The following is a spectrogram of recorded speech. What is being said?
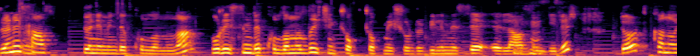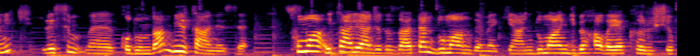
Rönesans evet. döneminde kullanılan, bu resimde kullanıldığı için çok çok meşhurdur, bilinmesi e, lazım Hı-hı. gelir. Dört kanonik resim e, kodundan bir tanesi. Fuma İtalyanca'da zaten duman demek. Yani duman gibi havaya karışıp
